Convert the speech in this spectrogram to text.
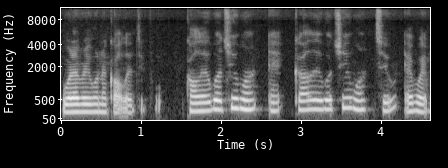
Whatever you wanna call it. Tipo, call it what you want. É, call it what you want to. É bem.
